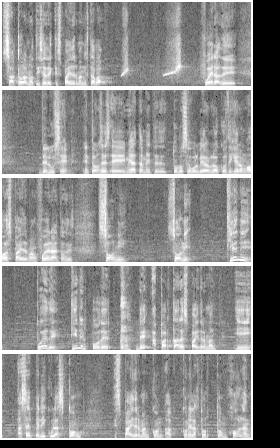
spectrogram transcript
saltó la noticia de que Spider-Man estaba fuera de, del UCM. Entonces eh, inmediatamente todos se volvieron locos, dijeron, oh, Spider-Man fuera. Entonces Sony, Sony tiene, puede, tiene el poder de apartar a Spider-Man y hacer películas con Spider-Man, con, con el actor Tom Holland.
